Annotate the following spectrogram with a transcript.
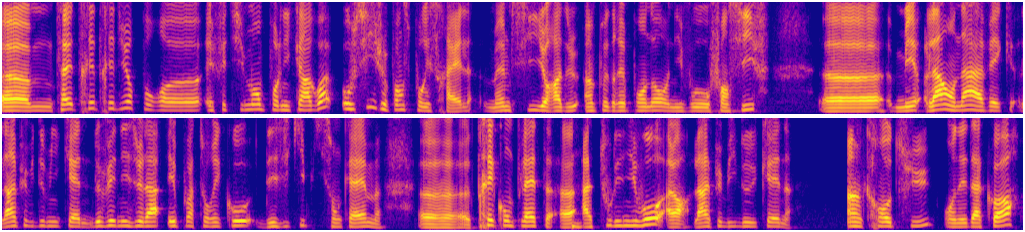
euh, ça va être très très dur pour euh, effectivement pour le Nicaragua, aussi je pense pour Israël, même s'il y aura de- un peu de répondants au niveau offensif. Euh, mais là, on a avec la République dominicaine, le Venezuela et Puerto Rico des équipes qui sont quand même très complètes euh, à tous les niveaux. Alors, la République dominicaine, un cran au-dessus, on est d'accord.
